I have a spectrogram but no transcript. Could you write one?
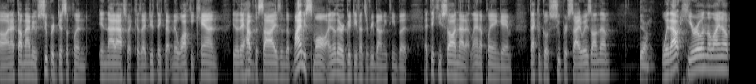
Uh, and I thought Miami was super disciplined in that aspect because I do think that Milwaukee can, you know, they have the size and the Miami's small. I know they're a good defensive rebounding team, but I think you saw in that Atlanta playing game that could go super sideways on them. Yeah. Without Herro in the lineup,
